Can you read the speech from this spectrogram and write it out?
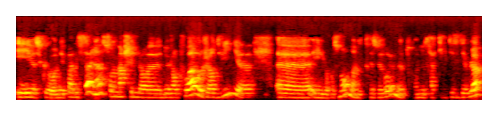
et parce qu'on n'est pas les seuls hein, sur le marché de l'emploi aujourd'hui, euh, euh, et heureusement, on est très heureux, notre, notre activité se développe.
